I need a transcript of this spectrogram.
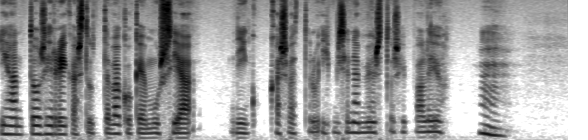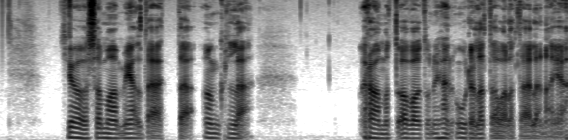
ihan tosi rikastuttava kokemus ja niin kuin kasvattanut ihmisenä myös tosi paljon. Mm. Joo, samaa mieltä, että on kyllä raamattu avautunut ihan uudella tavalla täällä ja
